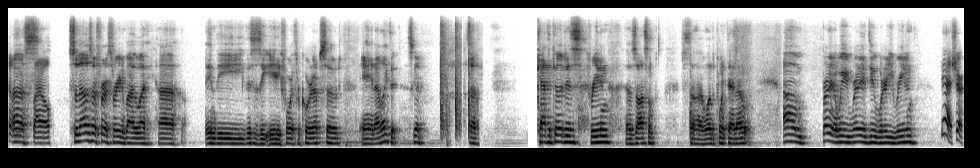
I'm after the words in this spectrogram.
Uh, style So that was our first reading, by the way. Uh, in the this is the eighty fourth recorded episode, and I liked it. It's good. So, Kathe Koja's reading that was awesome. So I wanted to point that out. Um, Brennan, are we ready to do? What are you reading? yeah sure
